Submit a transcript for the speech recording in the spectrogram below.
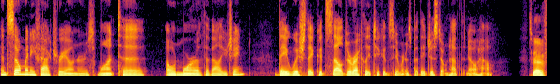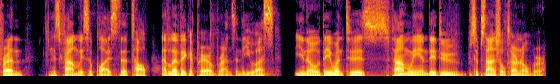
And so many factory owners want to own more of the value chain. They wish they could sell directly to consumers, but they just don't have the know how. So I have a friend, his family supplies the top athletic apparel brands in the US. You know, they went to his family and they do substantial turnover,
